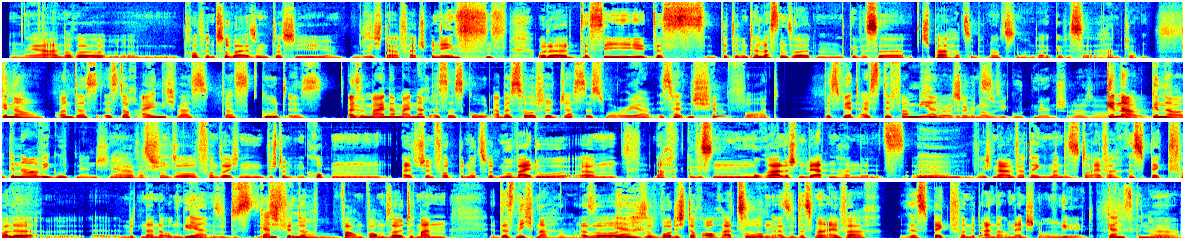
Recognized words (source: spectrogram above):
Naja, andere ähm, darauf hinzuweisen, dass sie sich da falsch benehmen oder dass sie das bitte unterlassen sollten, gewisse Sprache zu benutzen oder gewisse Handlungen. Genau. Und das ist doch eigentlich was, was gut ist. Also ja. meiner Meinung nach ist es gut. Aber Social Justice Warrior ist halt ein Schimpfwort. Das wird als diffamierend. Ja, das ist benutzt. ja genauso wie Gutmensch oder so. Genau, oder, genau, genau wie Gutmensch. Ja. ja, was schon so von solchen bestimmten Gruppen als Schimpfwort benutzt wird, nur weil du ähm, nach gewissen moralischen Werten handelst. Äh, mhm. Äh, wo ich mir einfach denke, man, das ist doch einfach respektvolle äh, miteinander umgehen. Ja, also das, ich finde genau. doch, warum, warum sollte man das nicht machen? Also ja. so wurde ich doch auch erzogen. Also dass man einfach respektvoll mit anderen Menschen umgeht. Ganz genau. Ja.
